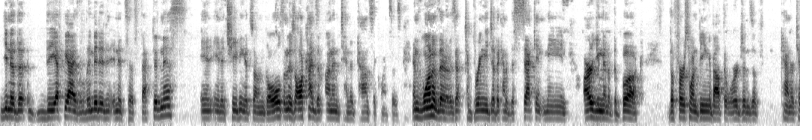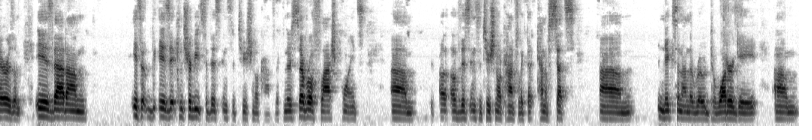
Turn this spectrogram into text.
you know, the, the FBI is limited in its effectiveness in, in achieving its own goals. And there's all kinds of unintended consequences. And one of those, to bring me to the kind of the second main argument of the book, the first one being about the origins of counterterrorism, is that um, is it, is it contributes to this institutional conflict. And there's several flashpoints um, of this institutional conflict that kind of sets um, Nixon on the road to Watergate. Um,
